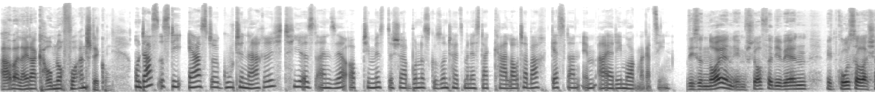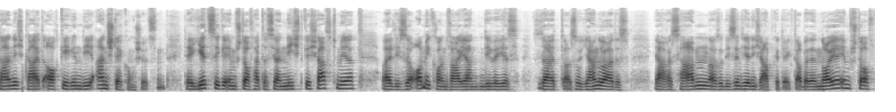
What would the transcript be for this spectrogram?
aber leider kaum noch vor Ansteckung. Und das ist die erste gute Nachricht. Hier ist ein sehr optimistischer Bundesgesundheitsminister Karl Lauterbach gestern im ARD Morgenmagazin. Diese neuen Impfstoffe, die werden mit großer Wahrscheinlichkeit auch gegen die Ansteckung schützen. Der jetzige Impfstoff hat das ja nicht geschafft mehr, weil diese Omikron-Varianten, die wir jetzt seit also Januar des Jahres haben, also die sind hier nicht abgedeckt. Aber der neue Impfstoff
